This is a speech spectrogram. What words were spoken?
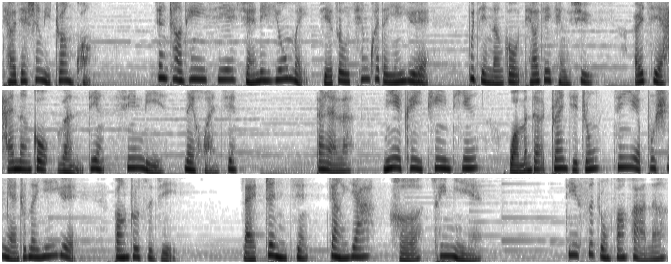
调节生理状况。经常听一些旋律优美、节奏轻快的音乐，不仅能够调节情绪，而且还能够稳定心理内环境。当然了，你也可以听一听我们的专辑中《今夜不失眠》中的音乐，帮助自己来镇静、降压和催眠。第四种方法呢，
